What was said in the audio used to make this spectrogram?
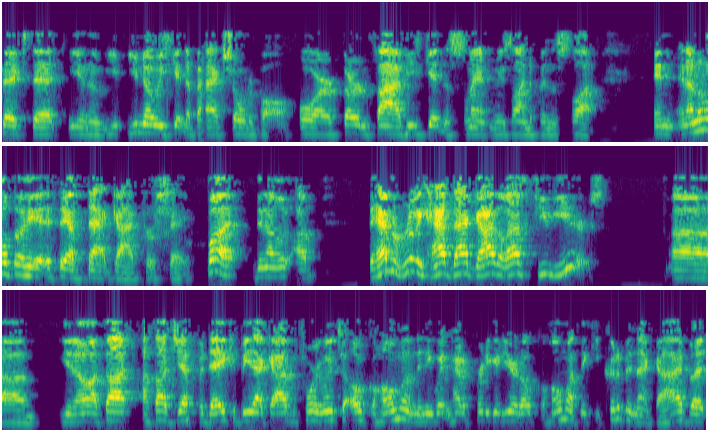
six that you know you, you know he's getting a back shoulder ball, or third and five he's getting a slant when he's lined up in the slot. And and I don't know if they if they have that guy per se, but then I I, they haven't really had that guy the last few years. Uh, you know, I thought I thought Jeff Badet could be that guy before he went to Oklahoma, and then he went and had a pretty good year at Oklahoma. I think he could have been that guy, but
